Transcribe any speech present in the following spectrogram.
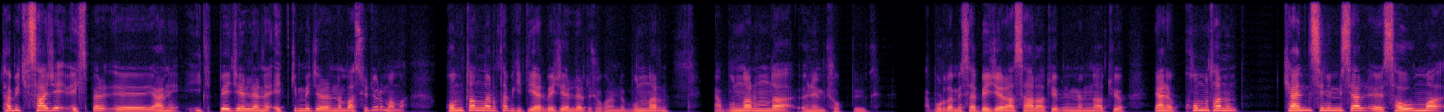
tabii ki sadece eksper e, yani ilk becerilerine, etkin becerilerinden bahsediyorum ama komutanların tabii ki diğer becerileri de çok önemli. Bunların ya bunların da önemi çok büyük. Burada mesela beceri hasarı atıyor, bilmem ne atıyor. Yani komutanın kendisinin misal e, savunma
